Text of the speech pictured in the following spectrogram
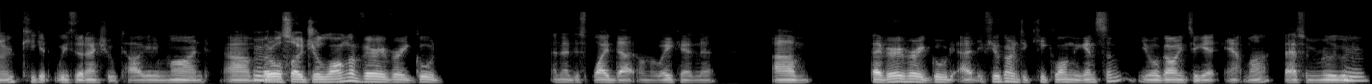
know, kick it with an actual target in mind. Um, but Mm. also Geelong are very, very good, and they displayed that on the weekend. That, um, they're very, very good at if you're going to kick long against them, you are going to get outmarked. They have some really good Mm.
